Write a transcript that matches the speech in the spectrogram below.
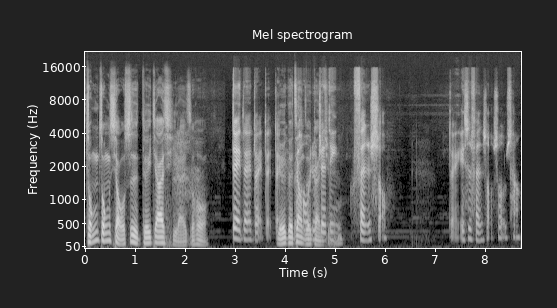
种种小事堆加起来之后，对对对对对，有一个这样子的感觉决定分手。对，也是分手收场，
